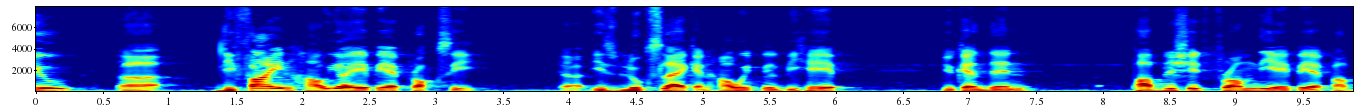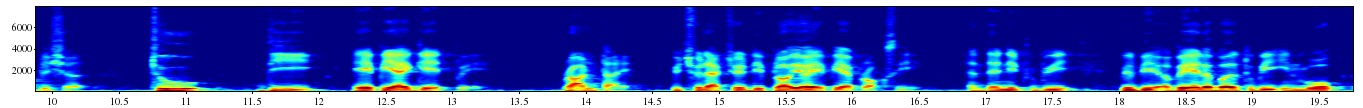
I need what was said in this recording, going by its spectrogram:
you uh, define how your API proxy uh, is looks like and how it will behave, you can then publish it from the API publisher to the API gateway runtime, which will actually deploy your API proxy, and then it will be will be available to be invoked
